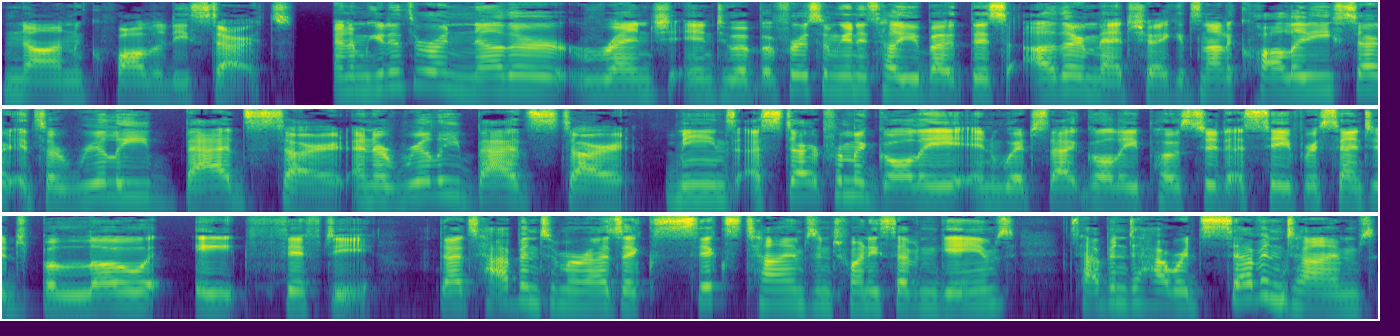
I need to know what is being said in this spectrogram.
non quality starts. And I'm going to throw another wrench into it, but first I'm going to tell you about this other metric. It's not a quality start, it's a really bad start. And a really bad start means a start from a goalie in which that goalie posted a save percentage below 850. That's happened to Mrazek six times in 27 games. It's happened to Howard seven times,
